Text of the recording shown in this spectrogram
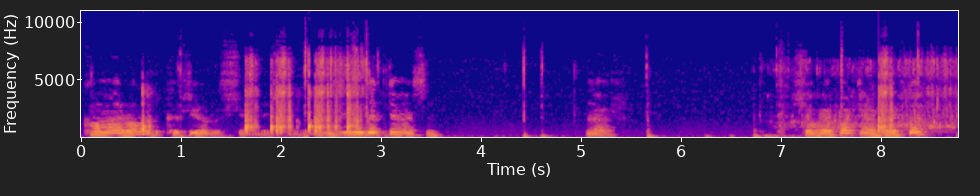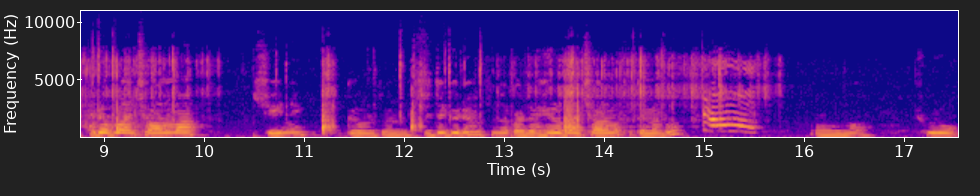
Kameraları kırıyoruz şimdi. şimdi. Bizi gözetlemesin. Evet. Şaka yaparken arkadaşlar Herobrine çağırma şeyini gördüm. Siz de görüyor musunuz arkadaşlar? Herobrine çağırma totemi bu. Allah. Oldu.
